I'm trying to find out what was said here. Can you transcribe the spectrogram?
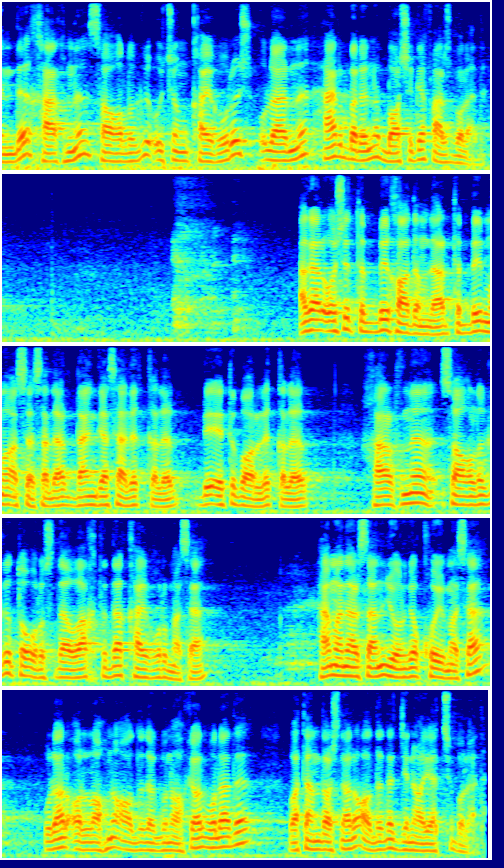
endi xalqni sog'ligi uchun qayg'urish ularni har birini boshiga farz bo'ladi. Agar o'sha tibbiy xodimlar tibbiy muassasalar dangasalik qilib bee'tiborlik qilib xalqni sog'ligi to'g'risida vaqtida qayg'urmasa hamma narsani yo'lga qo'ymasa ular ollohni oldida gunohkor bo'ladi vatandoshlari oldida jinoyatchi bo'ladi.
